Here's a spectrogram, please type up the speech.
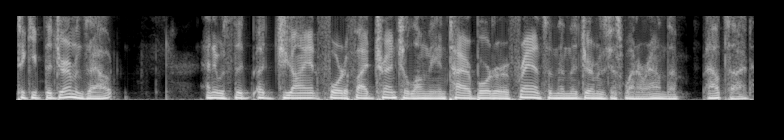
to keep the Germans out, and it was the a giant fortified trench along the entire border of France, and then the Germans just went around the outside.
